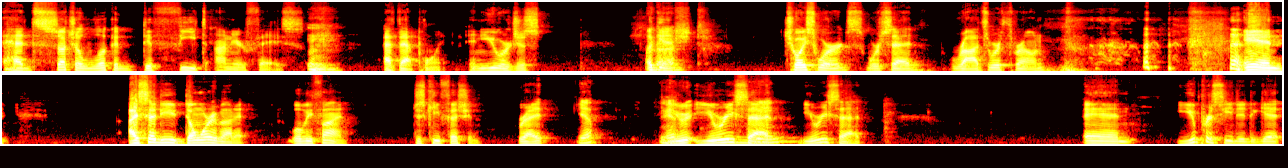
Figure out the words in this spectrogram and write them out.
had such a look of defeat on your face mm. at that point, and you were just again Crushed. choice words were said, rods were thrown. and I said to you, don't worry about it. We'll be fine. Just keep fishing, right? Yep. Yep. You you reset, you reset, and you proceeded to get,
